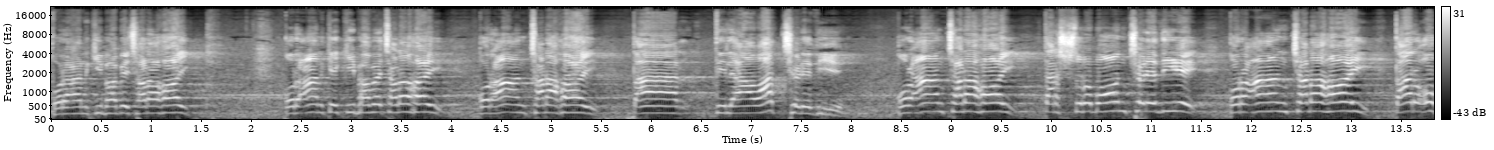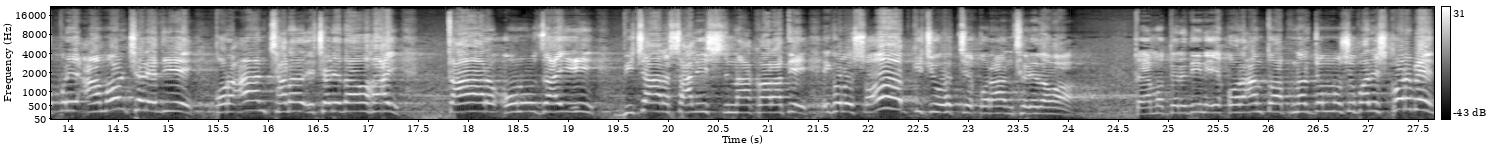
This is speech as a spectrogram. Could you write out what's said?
কোরআন কীভাবে ছাড়া হয়? কোরআনকে কীভাবে ছাড়া হয়? কোরআন ছাড়া হয় তার তিলাওয়াত ছেড়ে দিয়ে। কোরআন ছাড়া হয়, তার শ্রবণ ছেড়ে দিয়ে, কোরআন ছাড়া হয়, তার ওপরে আমল ছেড়ে দিয়ে, কোরআন ছাড়া, ছেড়ে দেওয়া হয়, তার অনুযায়ী বিচার সালিশ না করাতে, এগুলো সব কিছু হচ্ছে কোরআন ছেড়ে দেওয়া। কেমতের দিন এ কোরআন তো আপনার জন্য সুপারিশ করবেন,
